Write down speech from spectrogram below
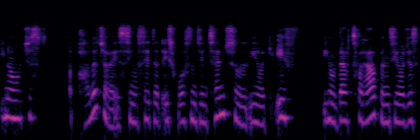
you know just apologize you know say that it wasn't intentional. You know like if you know that's what happens you know just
